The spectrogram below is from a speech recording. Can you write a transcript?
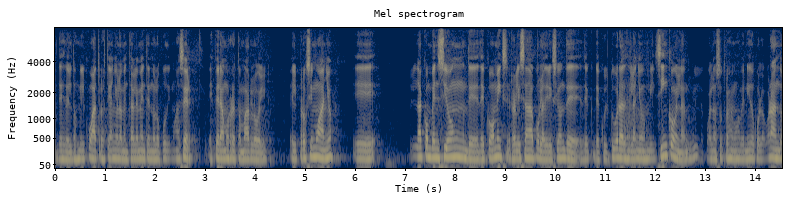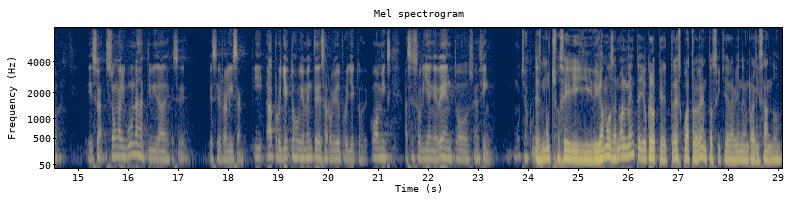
desde el 2004. Este año lamentablemente no lo pudimos hacer, esperamos retomarlo el, el próximo año. Eh, la convención de, cómics realizada por la Dirección de, Cultura desde el año 2005, en la, cual nosotros hemos venido colaborando. Esas son algunas actividades que se, que se realizan. Y a ah, proyectos, obviamente, desarrollo de proyectos de cómics, asesoría en eventos, en fin, muchas cosas. Es mucho, sí. Y digamos, anualmente yo creo que tres, cuatro eventos siquiera vienen realizando.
